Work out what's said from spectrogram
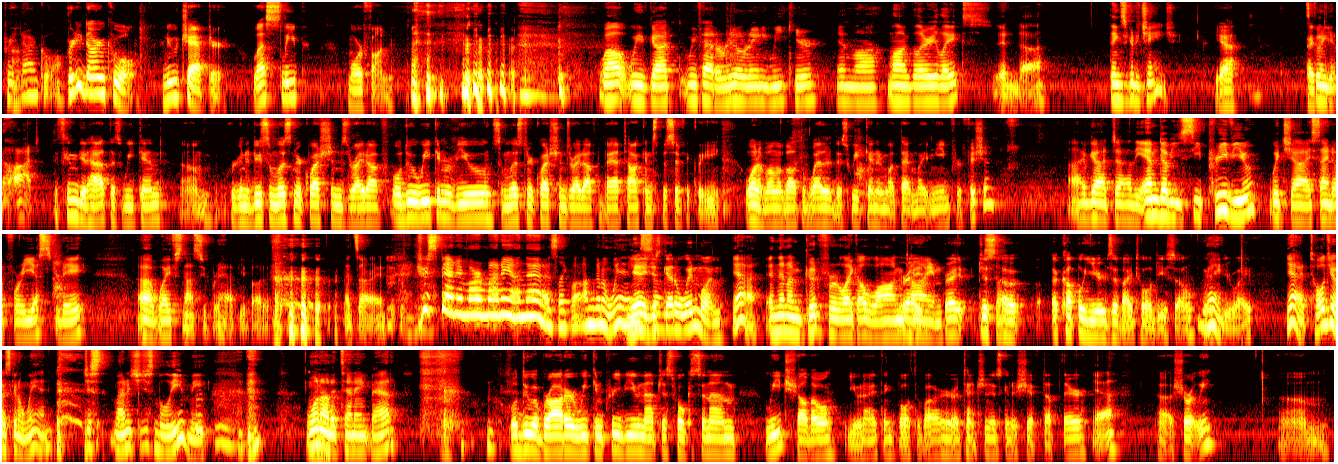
Pretty darn cool. pretty darn cool. New chapter. Less sleep, more fun. Well, we've got we've had a real rainy week here in the Longville area lakes, and uh, things are gonna change. Yeah, It's gonna get hot. it's going to get hot this weekend. Um, we're going to do some listener questions right off. We'll do a week in review, some listener questions right off the bat, talking specifically one of them about the weather this weekend and what that might mean for fishing. I've got uh, the MWC preview, which uh, I signed up for yesterday. Uh, wife's not super happy about it. That's all right. You're spending more money on that. I was like, well, I'm gonna win. Yeah, you so- just got to win one. Yeah, and then I'm good for like a long Right, time. right. Just So- a, couple years of I told you so with Right. your wife. Yeah, I told you I was gonna win. just why don't you just believe me? One out of ten ain't bad. We'll do a broader weekend preview, not just focusing on Leech, although you and I think both of our attention is going to shift up there Yeah. uh, shortly. Um,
